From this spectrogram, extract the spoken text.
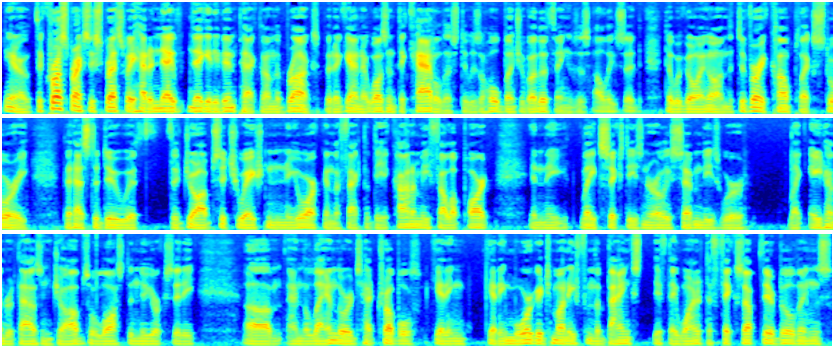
you know, the Cross Bronx Expressway had a ne- negative impact on the Bronx. But again, it wasn't the catalyst. It was a whole bunch of other things, as Holly said, that were going on. It's a very complex story that has to do with the job situation in New York and the fact that the economy fell apart in the late 60s and early 70s where like 800,000 jobs were lost in New York City. Um, and the landlords had trouble getting getting mortgage money from the banks if they wanted to fix up their buildings.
